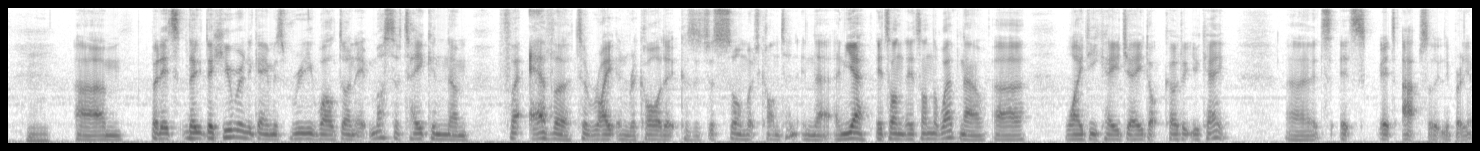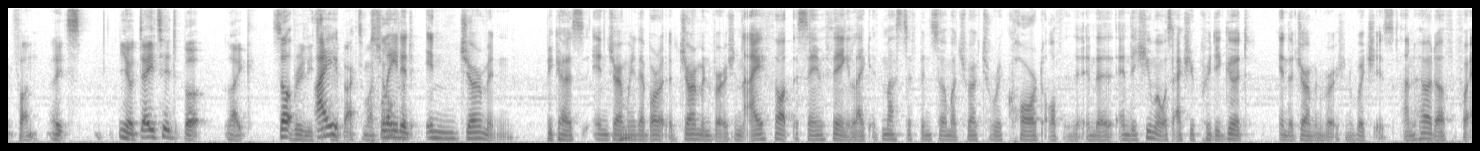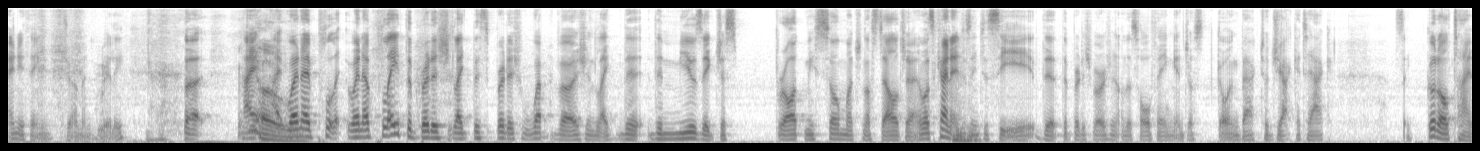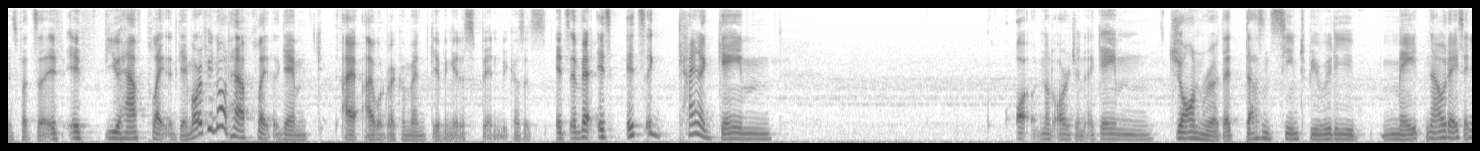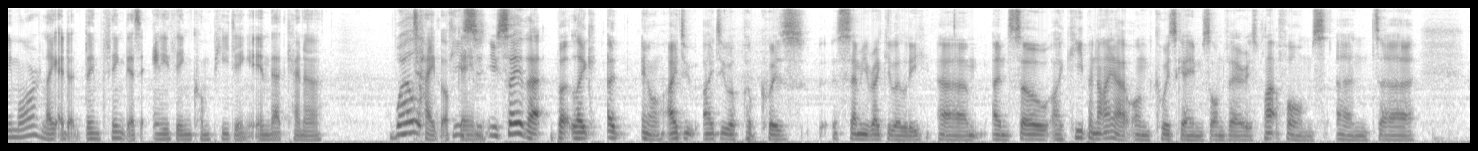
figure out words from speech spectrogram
Um, but it's the the humor in the game is really well done. It must have taken them forever to write and record it because there's just so much content in there. And yeah, it's on it's on the web now. Uh, ydkj.co.uk. Uh, it's it's it's absolutely brilliant fun. It's you know dated, but like So really I back to my played childhood. it in German because in Germany they brought out a German version. I thought the same thing. Like it must have been so much work to record all in the and the humor was actually pretty good in the German version, which is unheard of for anything German, really. But I, No. I when I pl- when I played the British like this British web version, like the the music just brought me so much nostalgia. And it was kind of interesting to see the the British version on this whole thing and just going back to Jack Attack. It's like good old times. But uh, if if you have played the game, or if you not have played the game, I, I would recommend giving it a spin because it's it's a ve- it's it's a kind of game. Or, not origin, a game genre that doesn't seem to be really made nowadays anymore. Like I don't, don't think there's anything competing in that kind of well, type of you, s- game. you say that, but like uh, you know, I do I do a pub quiz semi regularly, um, and so I keep an eye out on quiz games on various platforms. And uh,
